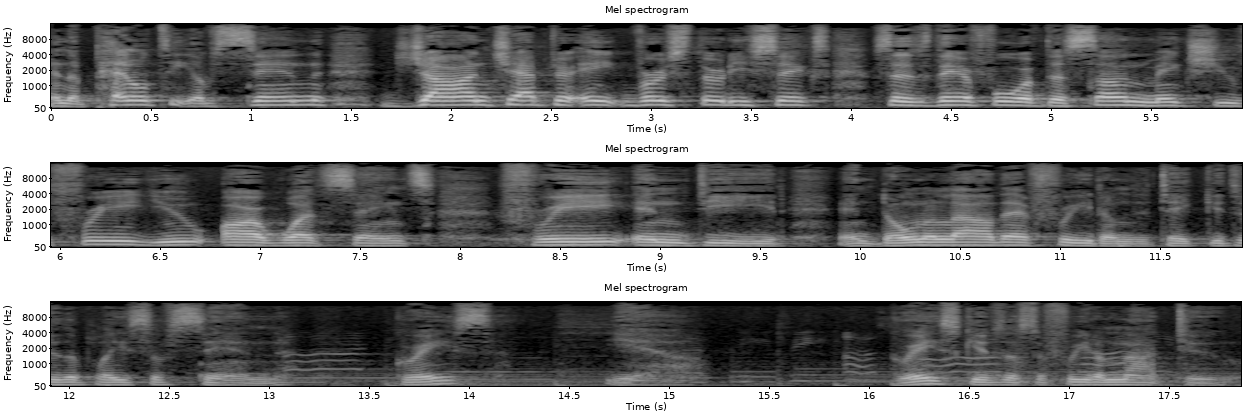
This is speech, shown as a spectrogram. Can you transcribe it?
and the penalty of sin. John chapter 8 verse 36 says, Therefore, if the Son makes you free, you are what saints? Free indeed. And don't allow that freedom to take you to the place of sin. Grace yeah. Grace gives us the freedom not to.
